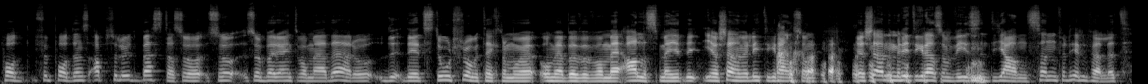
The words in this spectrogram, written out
podd, för poddens absolut bästa så, så, så börjar jag inte vara med där och det, det är ett stort frågetecken om jag, om jag behöver vara med alls. Men det, jag känner mig lite grann som jag känner mig lite grann som Vincent Jansen för tillfället.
